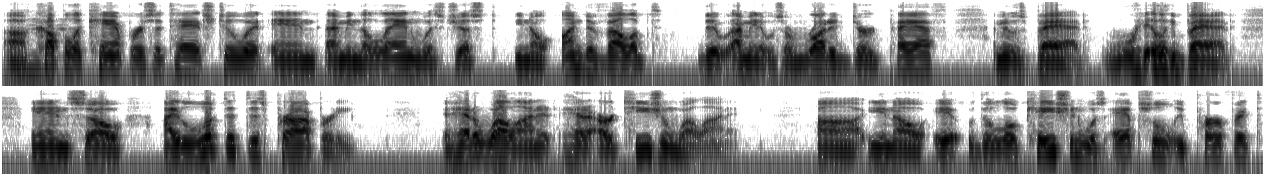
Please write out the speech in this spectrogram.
a uh, mm-hmm. couple of campers attached to it and i mean the land was just you know undeveloped i mean it was a rutted dirt path i mean it was bad really bad and so I looked at this property. It had a well on it. It had an artesian well on it. Uh, you know, it the location was absolutely perfect.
